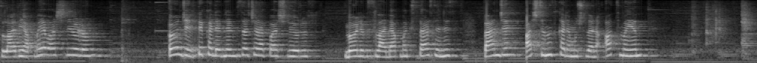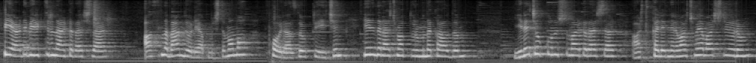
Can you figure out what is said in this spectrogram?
slime yapmaya başlıyorum. Öncelikle kalemlerimizi açarak başlıyoruz. Böyle bir slime yapmak isterseniz bence açtığınız kalem uçlarını atmayın. Bir yerde biriktirin arkadaşlar. Aslında ben de öyle yapmıştım ama Poyraz döktüğü için yeniden açmak durumunda kaldım. Yine çok konuştum arkadaşlar. Artık kalemlerimi açmaya başlıyorum.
